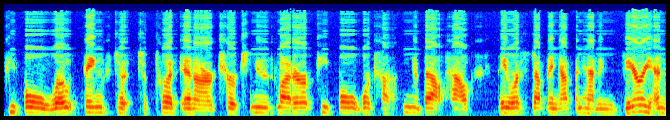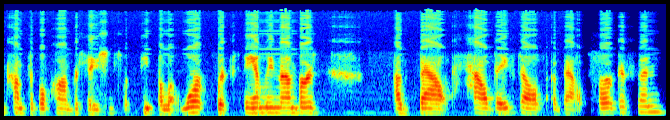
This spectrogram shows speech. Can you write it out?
people wrote things to, to put in our church newsletter. People were talking about how they were stepping up and having very uncomfortable conversations with people at work, with family members about how they felt about Ferguson.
